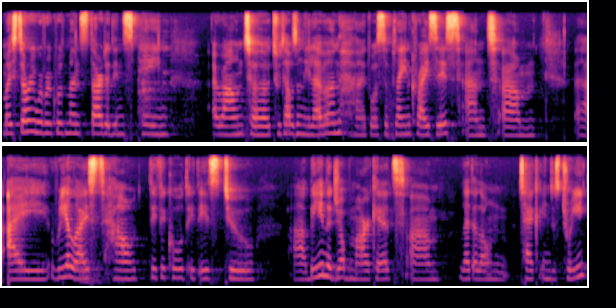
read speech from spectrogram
my story with recruitment started in Spain around uh, 2011. It was a plane crisis and um, uh, I realized how difficult it is to uh, be in the job market, um, let alone tech industry.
